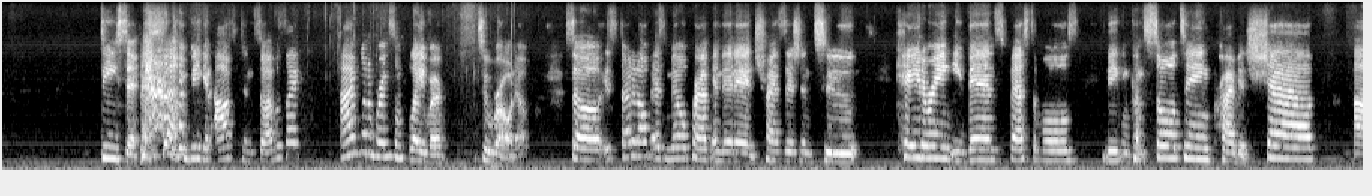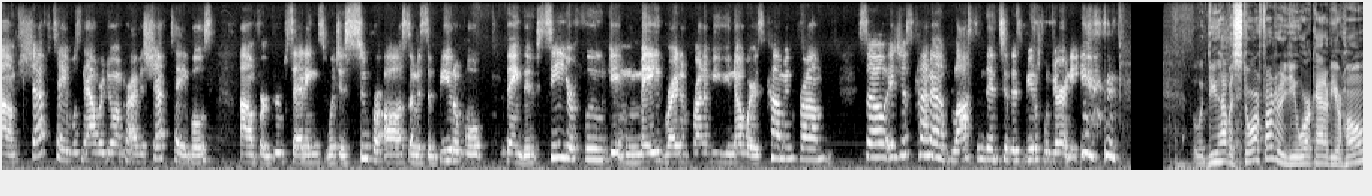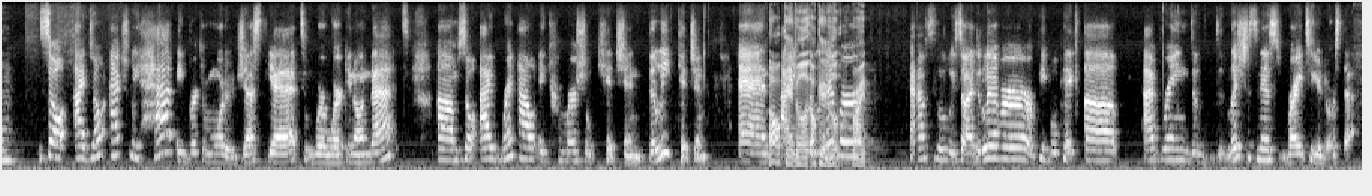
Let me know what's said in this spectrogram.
decent vegan options. So I was like, I'm going to bring some flavor to Roanoke. So it started off as meal prep and then it transitioned to catering, events, festivals, vegan consulting, private chef, um, chef tables. Now we're doing private chef tables um, for group settings, which is super awesome. It's a beautiful thing to see your food getting made right in front of you. You know where it's coming from. So it just kind of blossomed into this beautiful journey. do you have a storefront or do you work out of your home? So I don't actually have a brick and mortar just yet. We're working on that. Um, so I rent out a commercial kitchen, the Leap Kitchen, and Oh, okay, I the- okay, deliver. right. Absolutely. So I deliver, or people pick up. I bring the deliciousness right to your doorstep.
